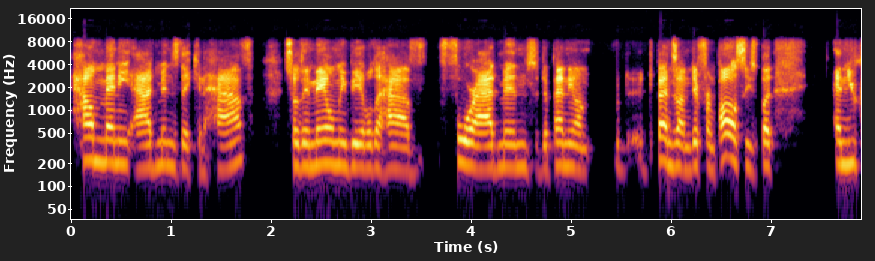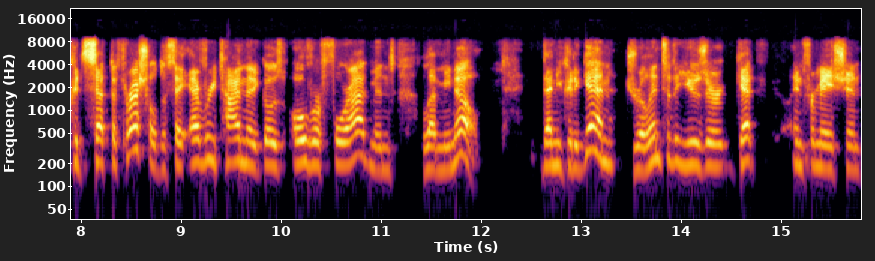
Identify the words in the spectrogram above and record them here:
how many admins they can have. So they may only be able to have four admins, depending on depends on different policies. But and you could set the threshold to say every time that it goes over four admins, let me know. Then you could again drill into the user, get information,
